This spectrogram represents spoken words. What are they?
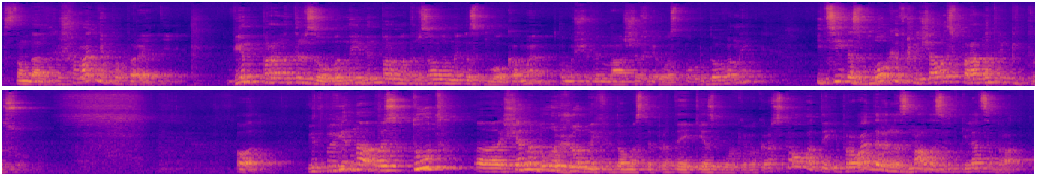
стандарт гешування попередній, він параметризований, він параметризований S-блоками, тому що він на шифрі гост побудований. І ці S-блоки включались в параметри підпису. От. Відповідно, ось тут е, ще не було жодних відомостей про те, які S-блоки використовувати, і провайдери не знали, звідки це брати.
